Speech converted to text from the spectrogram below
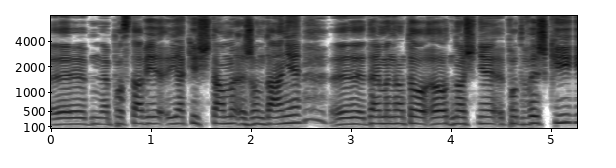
e, postawię jakieś tam żądanie, e, dajmy na to odnośnie podwyżki,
